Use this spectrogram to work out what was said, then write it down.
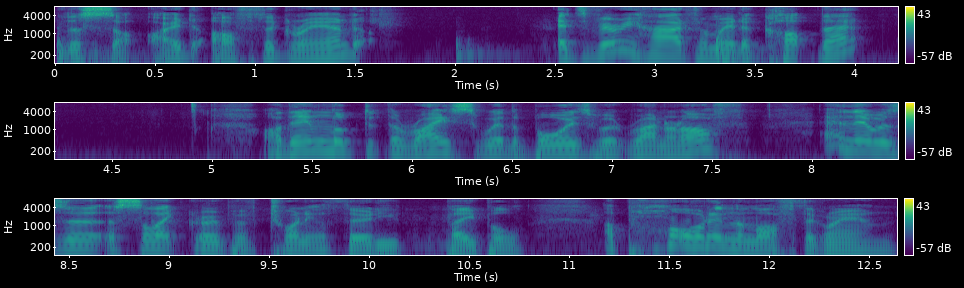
the side off the ground. It's very hard for me to cop that. I then looked at the race where the boys were running off, and there was a, a select group of 20 or 30 people applauding them off the ground,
